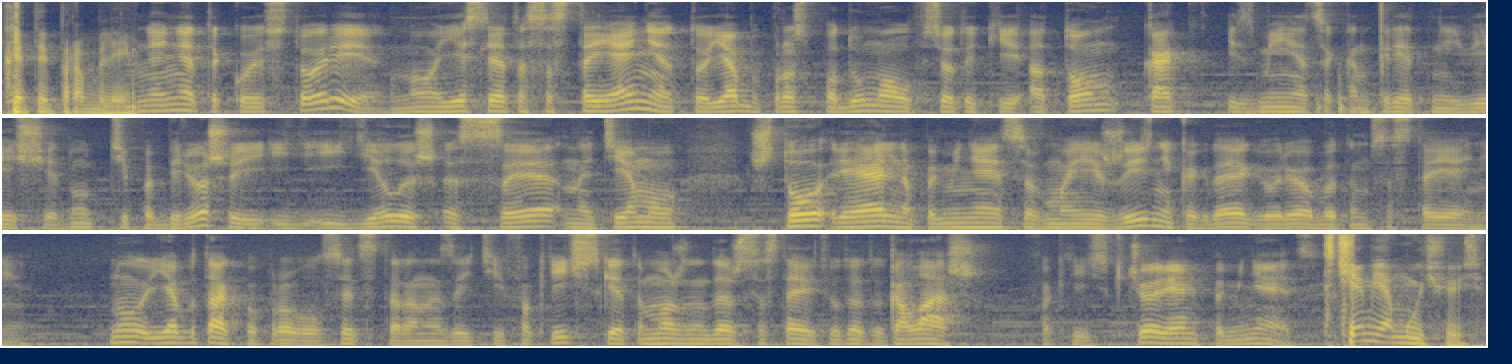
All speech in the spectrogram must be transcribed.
к этой У проблеме. меня нет такой истории, но если это состояние, то я бы просто подумал все-таки о том, как изменятся конкретные вещи. Ну, типа берешь и, и- и делаешь эссе на тему, что реально поменяется в моей жизни, когда я говорю об этом состоянии. Ну, я бы так попробовал с этой стороны зайти. Фактически это можно даже составить вот этот коллаж, фактически. Что реально поменяется? С чем я мучаюсь?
